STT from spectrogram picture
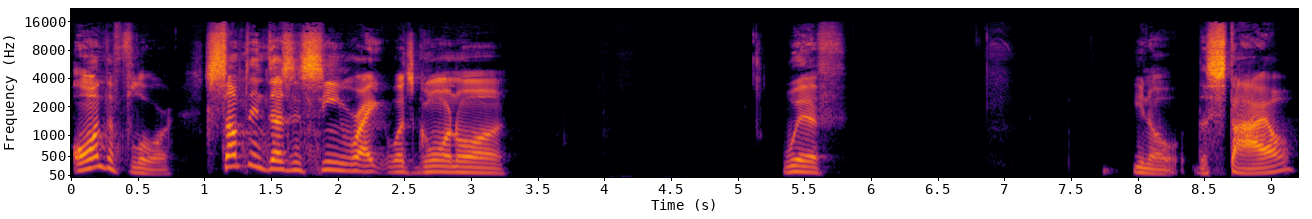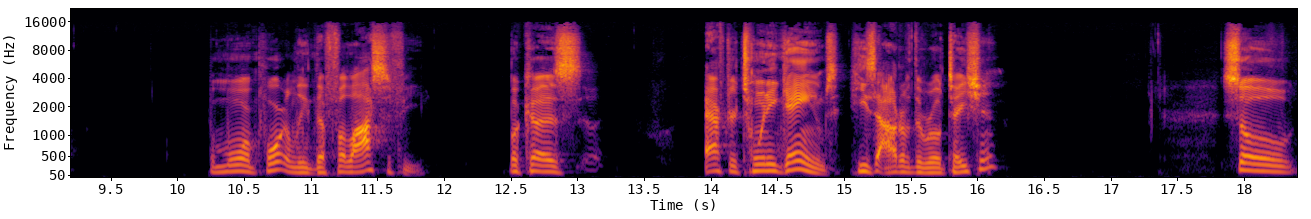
on the floor. Something doesn't seem right. What's going on with, you know, the style, but more importantly, the philosophy. Because after 20 games, he's out of the rotation. So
